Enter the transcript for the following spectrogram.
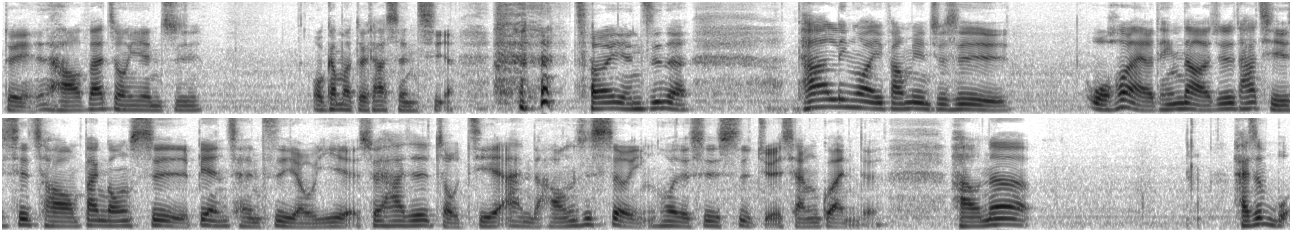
对，好，反正总而言之，我干嘛对他生气啊？总而言之呢，他另外一方面就是我后来有听到，就是他其实是从办公室变成自由业，所以他是走接案的，好像是摄影或者是视觉相关的。好，那还是文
